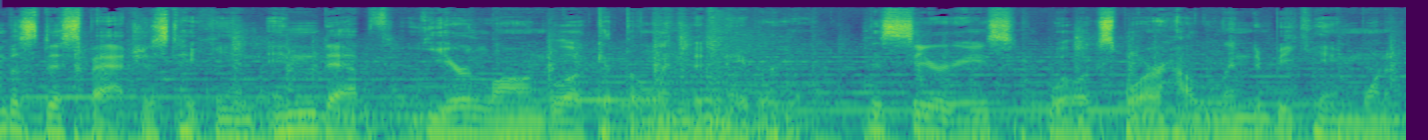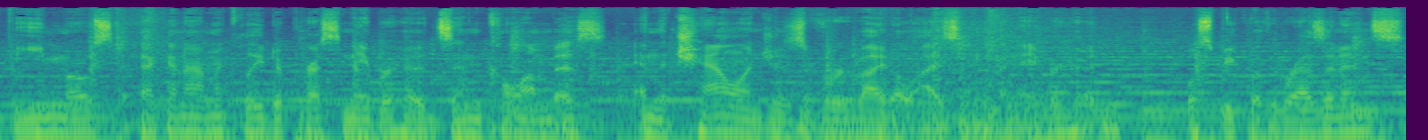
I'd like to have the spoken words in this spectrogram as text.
Columbus Dispatch is taking an in depth, year long look at the Linden neighborhood. This series will explore how Linden became one of the most economically depressed neighborhoods in Columbus and the challenges of revitalizing the neighborhood. We'll speak with residents,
